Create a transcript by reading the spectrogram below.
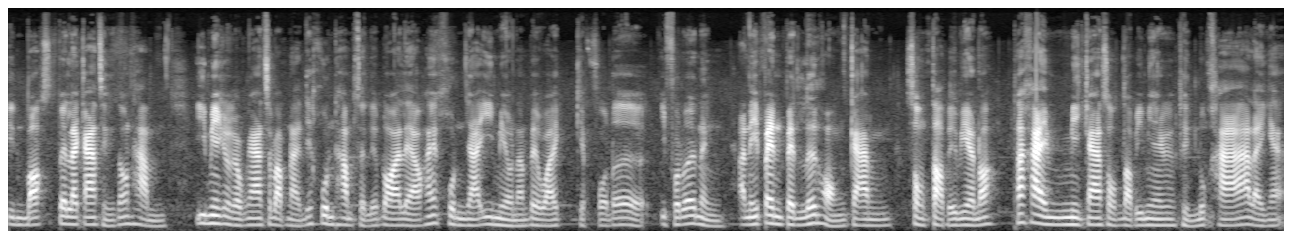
อินบ็อกซ์เป็นรายการสิ่งที่ต้องทำ อีเมลเกี่ยวกับงานฉบับไหนที่คุณทำเสร็จเรียบร้อยแล้วให้คุณย้ายอีเมลนั้นไปไว้เก็บโฟลเดอร์อีกโฟลเดอร์หนึ่งอันนี้เป็นเป็นเรื่องของการส่งตอบอีเมลเนาะถ้าใครมีการส่งตอบอีเมลถึงลูกค้าอะไรเงี้ย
